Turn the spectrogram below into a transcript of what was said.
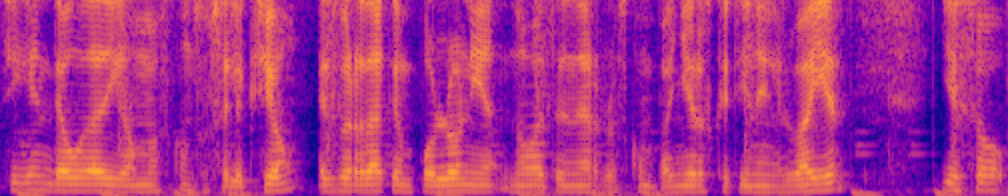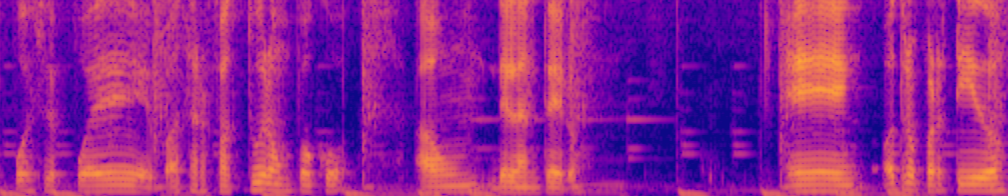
sigue en deuda, digamos, con su selección. Es verdad que en Polonia no va a tener los compañeros que tiene el Bayern, y eso pues le puede pasar factura un poco a un delantero. En otro partido,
